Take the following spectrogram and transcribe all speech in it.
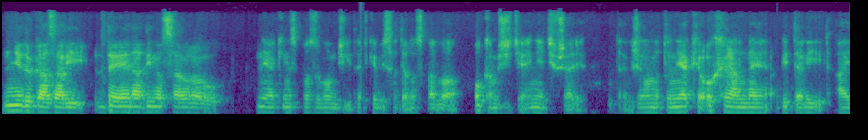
nedokázali DNA dinosaurov nejakým spôsobom čítať, keby sa to rozpadlo okamžite hneď všade. Takže ono to nejaké ochranné byteli aj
